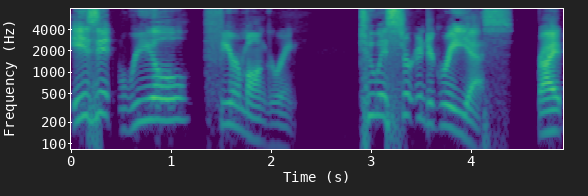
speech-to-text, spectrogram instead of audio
is it real fear mongering? To a certain degree, yes. Right.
